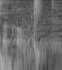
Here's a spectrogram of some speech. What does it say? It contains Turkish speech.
Hoşçakalın.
